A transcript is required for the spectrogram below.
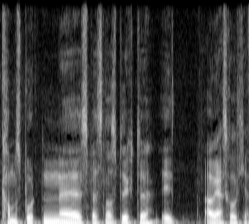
kampsporten eh, Spetsnaz brukte i Au, jeg skal ikke.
